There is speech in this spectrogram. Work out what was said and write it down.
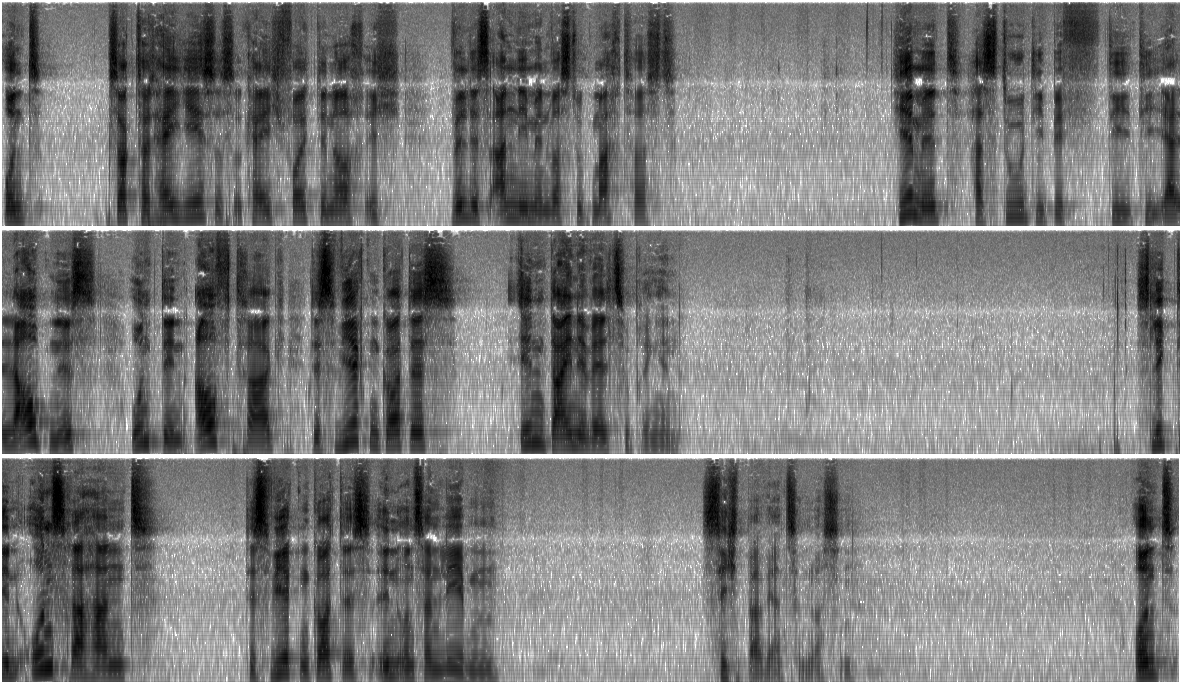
und gesagt hat, hey Jesus, okay, ich folge dir noch, ich will das annehmen, was du gemacht hast. Hiermit hast du die, die, die Erlaubnis und den Auftrag, das Wirken Gottes in deine Welt zu bringen. Es liegt in unserer Hand, das Wirken Gottes in unserem Leben sichtbar werden zu lassen. Und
